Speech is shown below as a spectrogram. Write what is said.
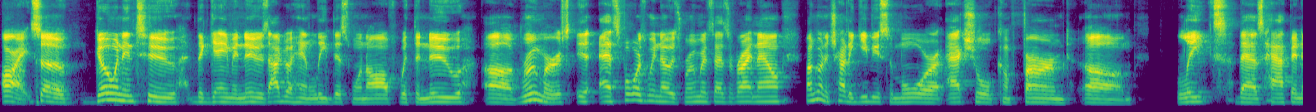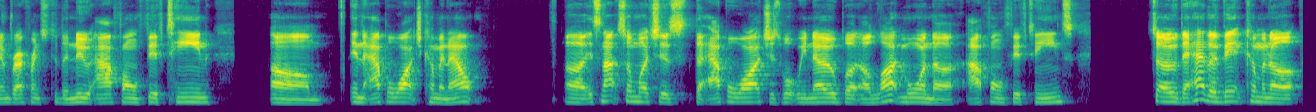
All right, so going into the gaming news, I'll go ahead and lead this one off with the new uh, rumors. As far as we know, it's rumors as of right now. I'm going to try to give you some more actual confirmed um, leaks that has happened in reference to the new iPhone 15 um, in the Apple Watch coming out. Uh, it's not so much as the Apple Watch is what we know, but a lot more in the iPhone 15s. So they have an event coming up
